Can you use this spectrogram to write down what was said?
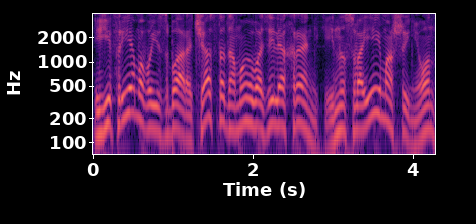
Ефремова из бара часто домой увозили охранники. И на своей машине он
